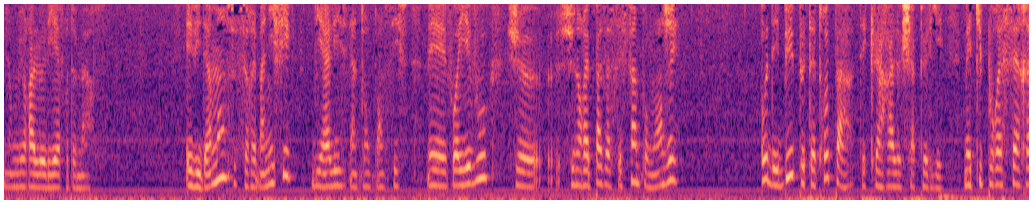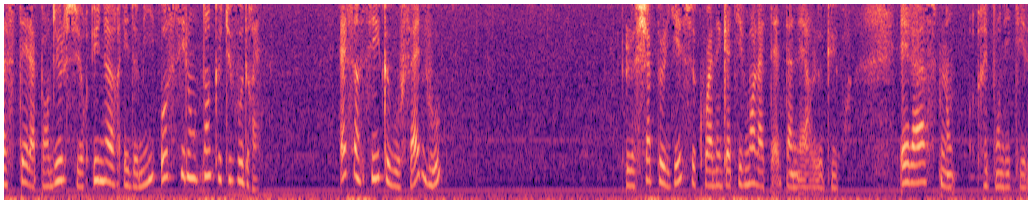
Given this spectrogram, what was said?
murmura le lièvre de Mars. Évidemment, ce serait magnifique, dit Alice d'un ton pensif, mais voyez-vous, je, je n'aurais pas assez faim pour manger. Au début, peut-être pas, déclara le chapelier, mais tu pourrais faire rester la pendule sur une heure et demie aussi longtemps que tu voudrais. Est-ce ainsi que vous faites, vous? Le chapelier secoua négativement la tête d'un air lugubre. Hélas, non, répondit-il.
